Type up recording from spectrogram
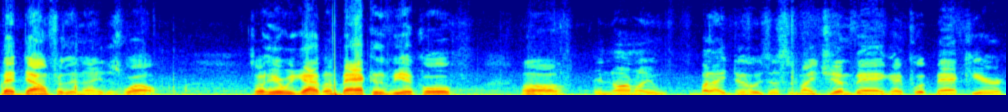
bed down for the night as well. So here we got the back of the vehicle. Uh, and normally what I do is this is my gym bag I put back here.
